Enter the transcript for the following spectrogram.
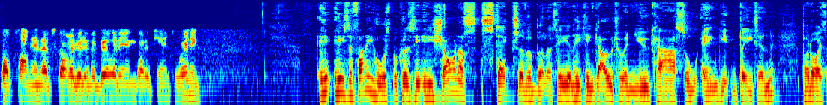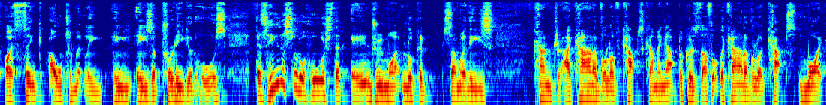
got something that's got a bit of ability and got a chance of winning he's a funny horse because he's showing us stacks of ability and he can go to a Newcastle and get beaten. But I, I think ultimately he, he's a pretty good horse. is he the sort of horse that Andrew might look at some of these country, a carnival of cups coming up? Because I thought the carnival of cups might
